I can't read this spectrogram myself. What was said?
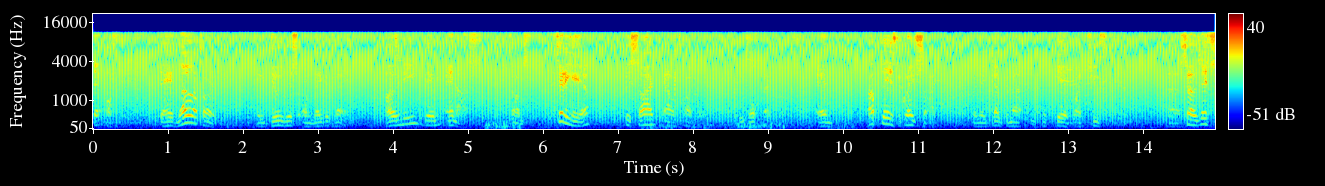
that often. They had no authority to do this on native land. Only them and us. So I'm sitting here beside our title, the Auckland. And up there's the gravesite, where they dug them out and put there by chief. Uh, so that's,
